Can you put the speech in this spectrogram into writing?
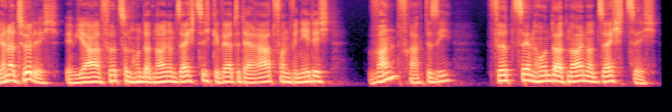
Ja, natürlich. Im Jahr 1469 gewährte der Rat von Venedig Wann? fragte sie. 1469.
